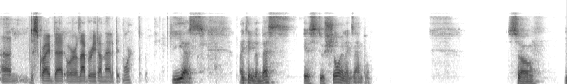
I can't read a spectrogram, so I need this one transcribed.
um, describe that or elaborate on that a bit more. Yes, I think the best is to show an example. So,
